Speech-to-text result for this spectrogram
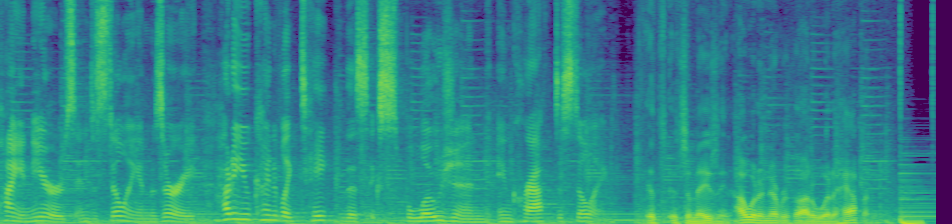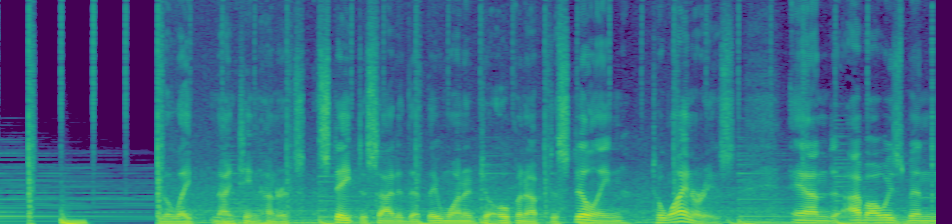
pioneers in distilling in Missouri, how do you kind of like take this explosion in craft distilling? It's, it's amazing. I would have never thought it would have happened late 1900s, the state decided that they wanted to open up distilling to wineries. And I've always been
